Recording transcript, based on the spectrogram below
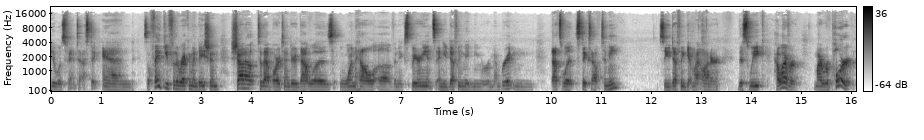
It was fantastic, and so thank you for the recommendation. Shout out to that bartender. That was one hell of an experience, and you definitely made me remember it, and that's what sticks out to me. So you definitely get my honor this week. However, my report,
